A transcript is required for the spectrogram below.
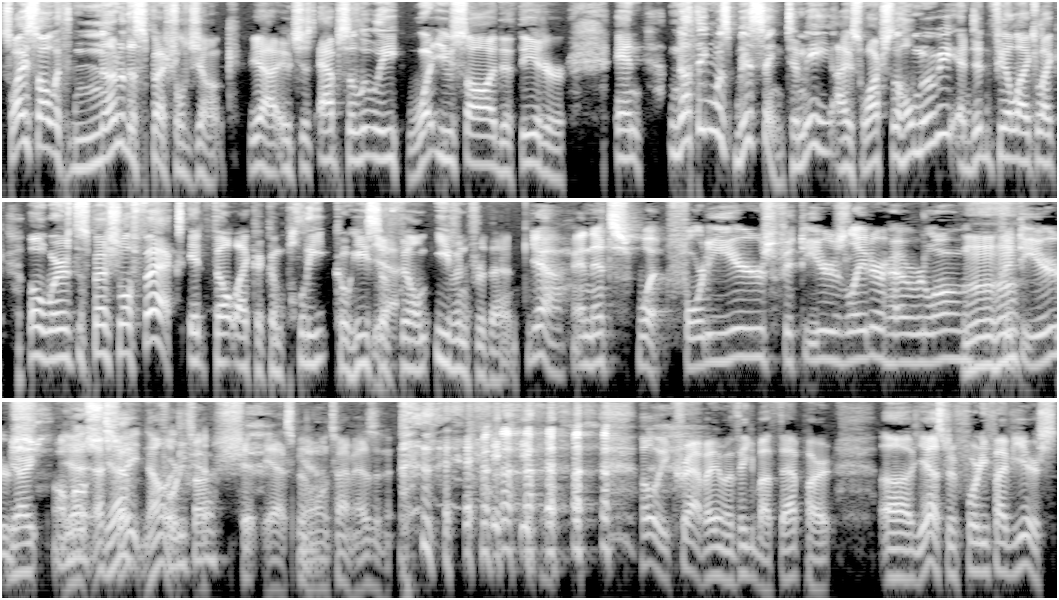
So I saw it with none of the special junk. Yeah, it's just absolutely what you saw in the theater. And nothing was missing to me. I just watched the whole movie and didn't feel like like, oh, where's the special effects? It felt like a complete cohesive Yeah. film even for then. Yeah, and it's what 40 years, 50 years later, however long, mm-hmm. 50 years, Yeah, almost. yeah, that's yeah, right. No, 45. it's- Shit, yeah, it's been a long time, hasn't it? Holy crap! I didn't even think about that part. Uh, yeah, it's been 45 years.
